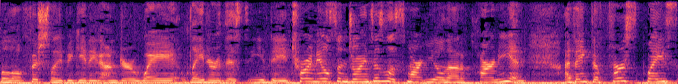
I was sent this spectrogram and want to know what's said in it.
will officially be getting underway later this evening. Troy Nielsen joins us with Smart Yield out of Kearney. And I think the first place,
